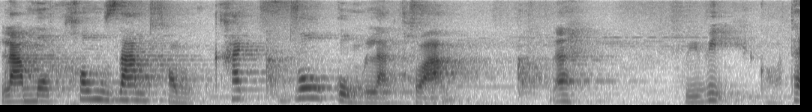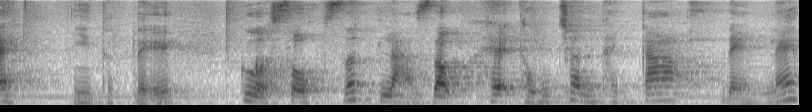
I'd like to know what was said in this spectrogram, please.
là một không gian phòng khách vô cùng là thoáng. Đây, quý vị có thể nhìn thực tế cửa sổ rất là rộng hệ thống trần thạch cao đèn led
